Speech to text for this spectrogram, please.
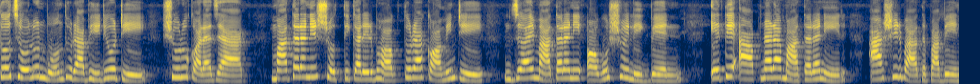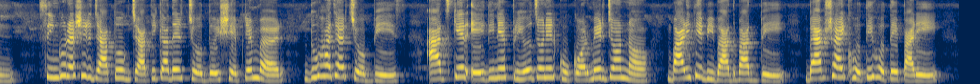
তো চলুন বন্ধুরা, ভিডিওটি শুরু করা যাক। মাতারানীর সত্যিকারের ভক্তরা কমেন্টে জয় মাতারানী অবশ্যই লিখবেন। এতে আপনারা মাতারানীর আশীর্বাদ পাবেন। সিংহরাশির জাতক জাতিকাদের চোদ্দোই সেপ্টেম্বর দু হাজার চব্বিশ। আজকের এই দিনে প্রিয়জনের কুকর্মের জন্য বাড়িতে বিবাদ বাঁধবে। ব্যবসায় ক্ষতি হতে পারে।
